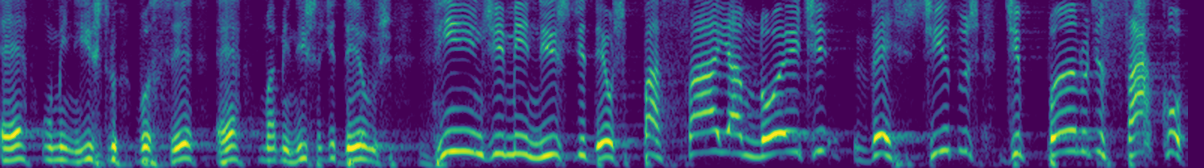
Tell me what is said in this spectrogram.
é um ministro, você é uma ministra de Deus. Vinde, ministro de Deus, passai a noite vestidos de pano de saco.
